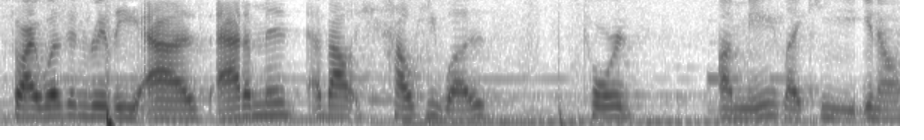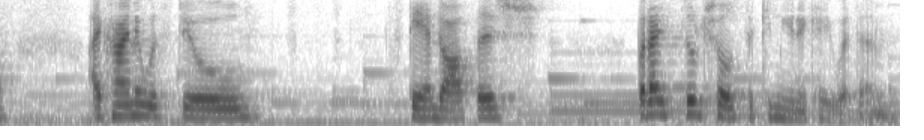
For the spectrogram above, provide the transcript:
So I wasn't really as adamant about how he was towards on me. Like he, you know, I kind of was still standoffish, but I still chose to communicate with him.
